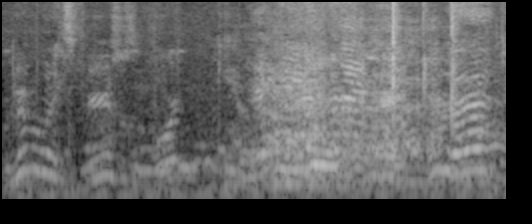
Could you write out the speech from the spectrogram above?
Remember when experience was important? Remember that?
